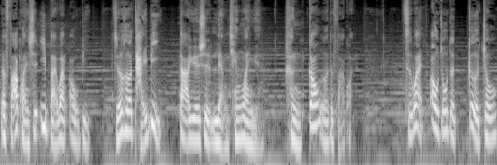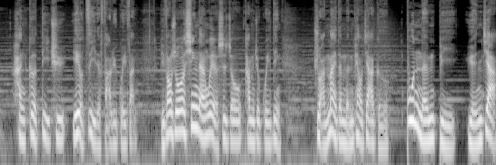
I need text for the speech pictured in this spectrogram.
那罚款是一百万澳币，折合台币大约是两千万元，很高额的罚款。此外，澳洲的各州和各地区也有自己的法律规范，比方说新南威尔士州，他们就规定转卖的门票价格不能比原价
